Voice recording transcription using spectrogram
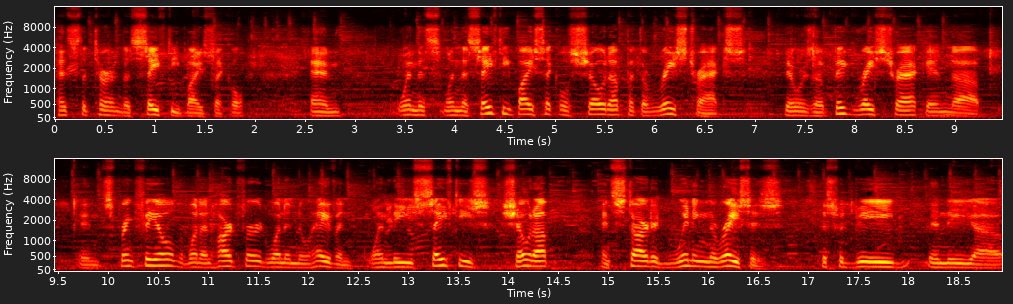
hence the term the safety bicycle. And when the, when the safety bicycles showed up at the racetracks, there was a big racetrack in uh, in Springfield, one in Hartford, one in New Haven. When these safeties showed up and started winning the races, this would be in the uh,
